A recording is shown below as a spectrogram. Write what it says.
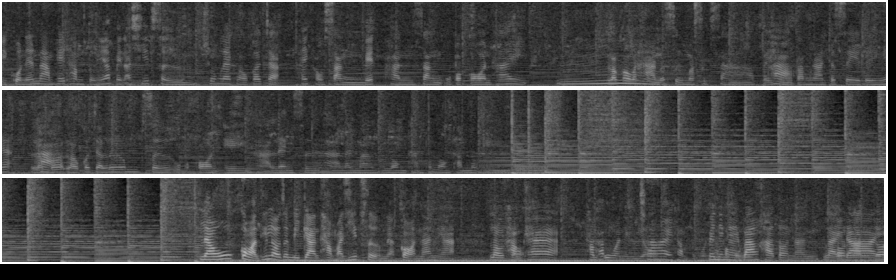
มีคนแนะนำให้ทำตัวเนี้ยเป็นอาชีพเสริม ช่วงแรกเราก็จะให้เขาสั่งเม็ดพันธุ์สั่งอุปกรณ์ให้ แล้วก็หาหนังสือมาศึกษาไปค่ะดูตามงานเกษตรอะไรเงี้ยแล้วก็เราก็จะเริ่มซื้ออุปกรณ์เองหาแหล่งซื้อหาอะไรมาลองทำก็ลองทำเราเองแล้วก่อนที่เราจะมีการทำอาชีพเสริมเนี่ยก่อนหน้านี้เราทำแค่ ทำอวนอย่างเดียวใช่ทำอวนเป็นยังไงทำอวบ้างคะตอนนั้นรายได้ตอนนั้นก็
